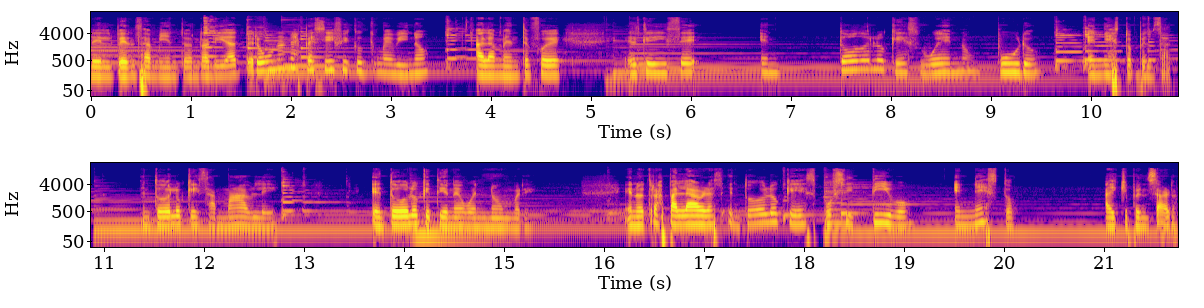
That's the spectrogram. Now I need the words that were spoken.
del pensamiento en realidad, pero uno en específico que me vino a la mente fue el que dice, en todo lo que es bueno, puro, en esto pensad, en todo lo que es amable, en todo lo que tiene buen nombre. En otras palabras, en todo lo que es positivo, en esto hay que pensar.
